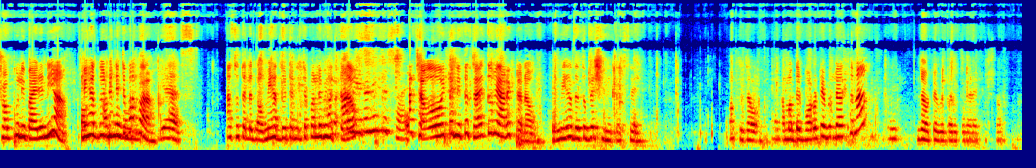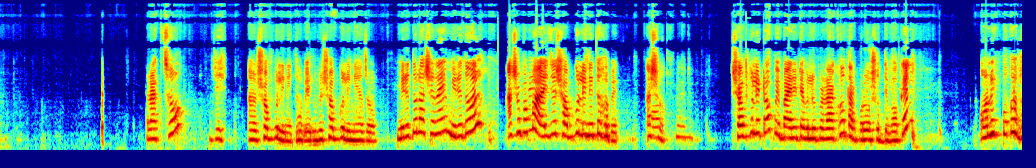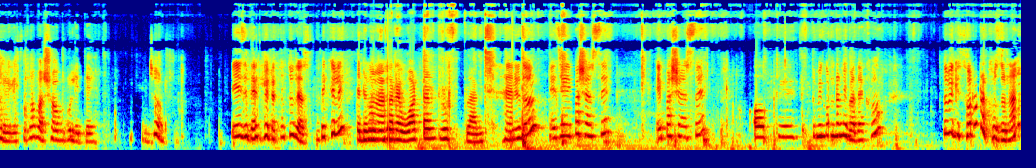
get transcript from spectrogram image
সবগুলি বাইরে নিয়া মেহাত দুইটা নিতে পারবা? আচ্ছা তাহলে দাও। মেহাত দুইটা নিতে পারলে মেহাতটা দাও। আমি এটা নিতে চাই। আচ্ছা ওইটা নিতে চাই তুমি আরেকটা নাও। মেহাদে তো বেশি নিতেছে। ওকে যাও। আমাদের বড় টেবিলটা আছে না? যাও টেবিলটার উপরে রেখে সব রাখছো? জি। সবগুলি নিতে হবে। এগুলো সবগুলি নিয়ে যাও। মৃদুল আসে নাই? মৃদুল আসো পাপা এই যে সবগুলি নিতে হবে। আসো। সবগুলি টপ ওই বাইরে টেবিলের উপর রাখো তারপরে ওষুধ দেবো ওকে? অনেক পোকা হয়ে গেছে বাবা সবগুলিতে। বুঝছ? এই যে দেখো এটা কচু গাছ? দেখলে? এটা ভিতরে ওয়াটারপ্রুফ প্লান্ট হ্যাঁ মৃদুল এই যে এই পাশে আছে এই পাশে আছে। ওকে তুমি কোনটা নিবা দেখো? তুমি কি ছোটটা খোঁজো না?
